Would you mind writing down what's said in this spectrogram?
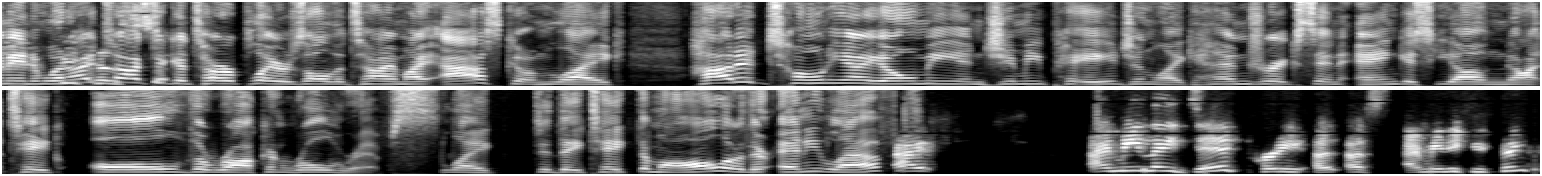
I mean, when because I talk to guitar players all the time, I ask them like, how did Tony Iommi and Jimmy Page and like Hendrix and Angus Young not take all the rock and roll riffs? Like, did they take them all? Are there any left? I, I mean, they did pretty. Uh, uh I mean, if you think,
